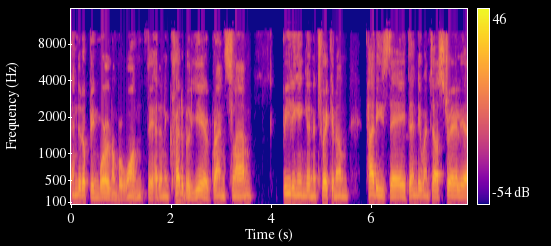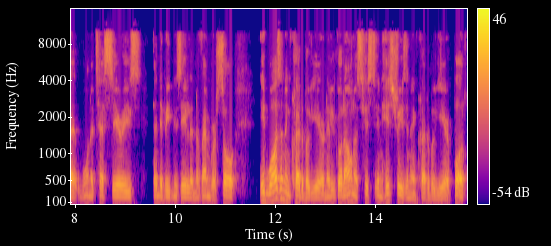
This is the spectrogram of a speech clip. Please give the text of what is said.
ended up being world number one. They had an incredible year, Grand Slam, beating England and Twickenham, Paddy's Day. Then they went to Australia, won a Test series. Then they beat New Zealand in November. So it was an incredible year, and it'll go down as his, in history as an incredible year. But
